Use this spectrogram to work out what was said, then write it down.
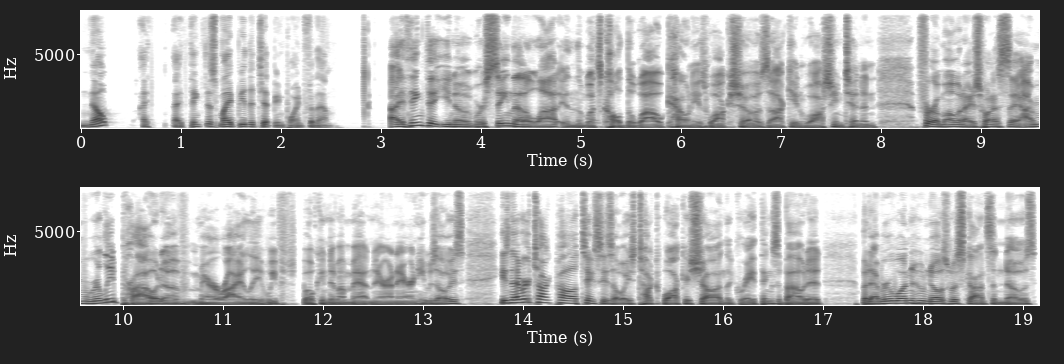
nope, I, think this might be the tipping point for them. I think that you know we're seeing that a lot in what's called the WOW counties, Waukesha, Ozaukee, and Washington. And for a moment, I just want to say I'm really proud of Mayor Reilly. We've spoken to him on Matt and Aaron, Aaron. He was always he's never talked politics. He's always talked Waukesha and the great things about it. But everyone who knows Wisconsin knows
